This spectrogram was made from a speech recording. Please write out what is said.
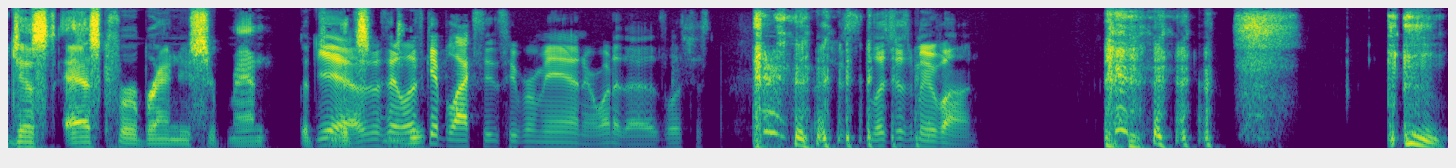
Just ask for a brand new Superman. That's- yeah, gonna say let's get Black Suit Superman or one of those. Let's just let's just, let's just move on.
